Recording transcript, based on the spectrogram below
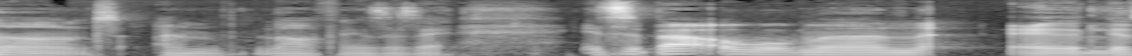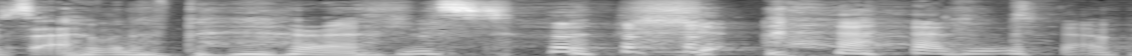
I'm laughing as I say. It's about a woman who lives at home with her parents, and um,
